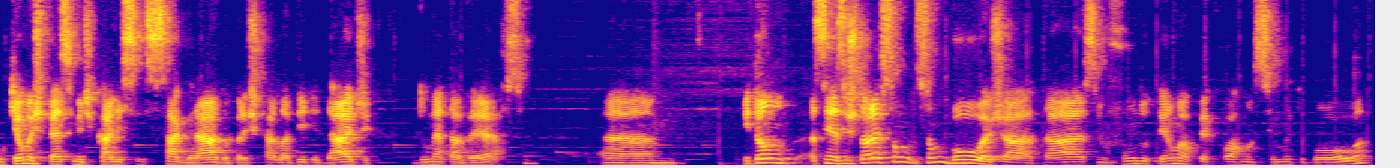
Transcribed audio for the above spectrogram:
o que é uma espécie de cálice sagrado para a escalabilidade do metaverso. Então, assim, as histórias são, são boas já, tá? Assim, o fundo tem uma performance muito boa,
